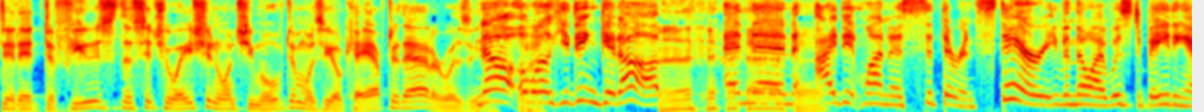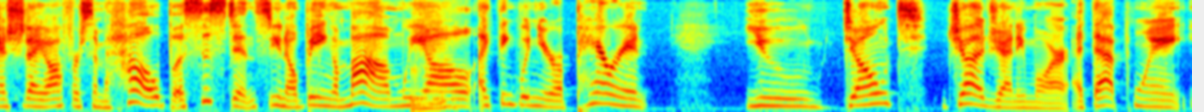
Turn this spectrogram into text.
did it diffuse the situation once you moved him? Was he okay after that, or was he? No, well, he didn't get up. and then I didn't want to sit there and stare, even though I was debating should I offer some help, assistance. You know, being a mom, we Mm-hmm. all, I think when you're a parent, you don't judge anymore. At that point,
